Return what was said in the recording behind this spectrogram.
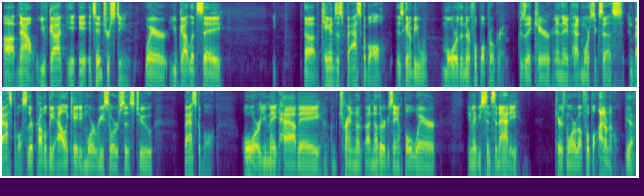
Uh, now, you've got, it, it's interesting where you've got, let's say, uh, Kansas basketball is going to be more than their football program because they care and they've had more success in basketball. So they're probably allocating more resources to basketball. Or you might have a, I'm trying another example where, you know, maybe Cincinnati cares more about football. I don't know. Yeah.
